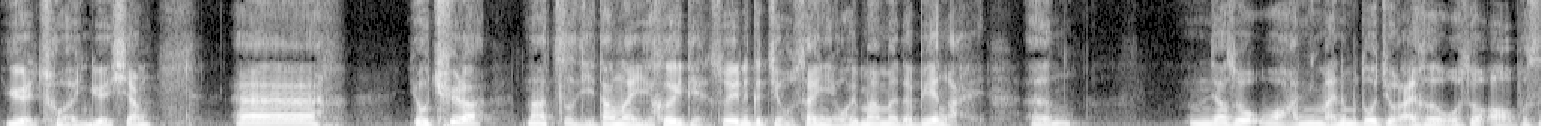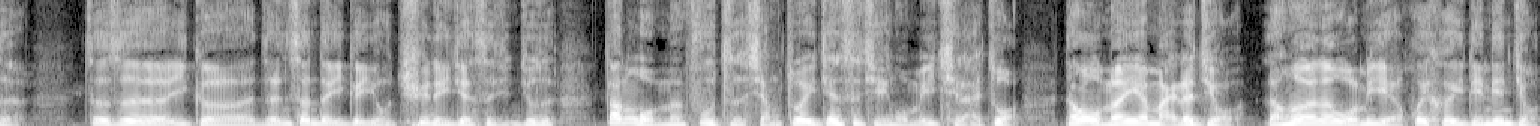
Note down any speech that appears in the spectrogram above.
越醇越香。呃，有趣了。那自己当然也喝一点，所以那个酒山也会慢慢的变矮。嗯。人家说哇，你买那么多酒来喝？我说哦，不是，这是一个人生的一个有趣的一件事情，就是当我们父子想做一件事情，我们一起来做，然后我们也买了酒，然后呢，我们也会喝一点点酒，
